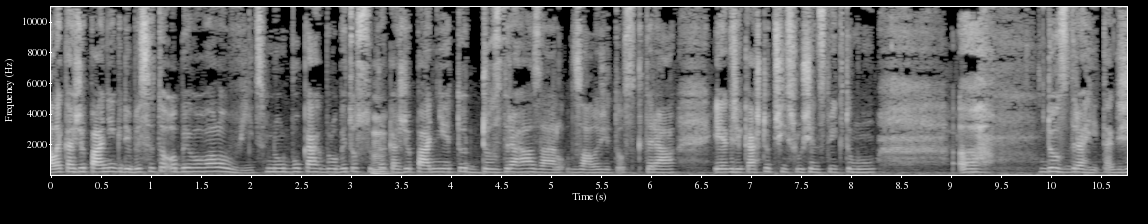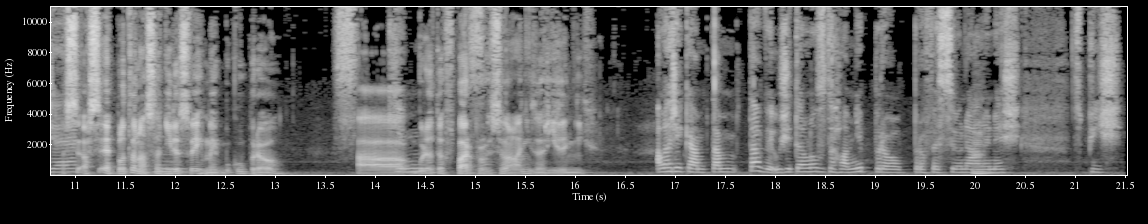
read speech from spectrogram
Ale každopádně, kdyby se to objevovalo víc v notebookách, bylo by to super. Hmm. Každopádně je to dost drahá záležitost, která, jak říkáš, to příslušenství k tomu uh, dost drahý. Takže... Asi, asi Apple to nasadí hmm. do svých MacBooků Pro a tím... bude to v pár profesionálních zařízeních. Ale říkám, tam ta využitelnost hlavně pro profesionály, hmm. než spíš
